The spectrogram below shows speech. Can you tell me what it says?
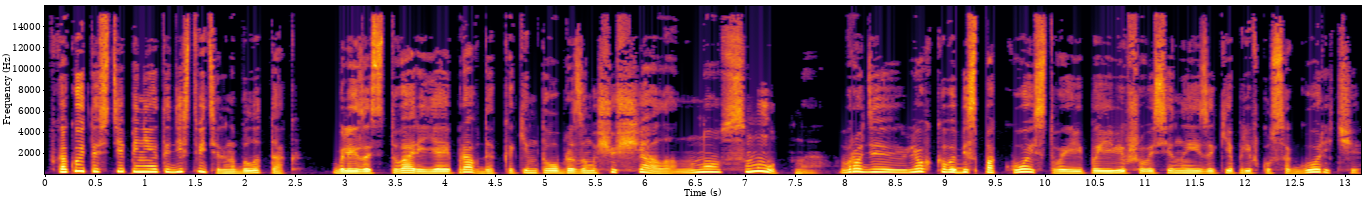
В какой-то степени это действительно было так. Близость твари я и правда каким-то образом ощущала, но смутно, вроде легкого беспокойства и появившегося на языке привкуса горечи.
